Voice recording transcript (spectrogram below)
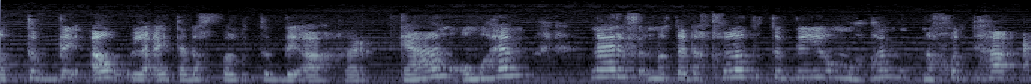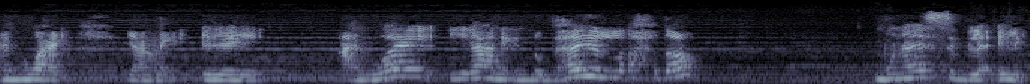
الطبي أو لأي تدخل طبي آخر. كان ومهم نعرف إنه التدخلات الطبية مهم ناخذها عن وعي. يعني إيه عن وعي يعني إنه بهاي اللحظة مناسب لإلي.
